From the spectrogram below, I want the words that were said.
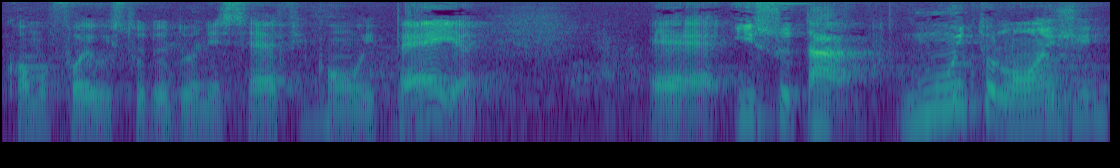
como foi o estudo do Unicef com o IPEA, é, isso está muito longe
